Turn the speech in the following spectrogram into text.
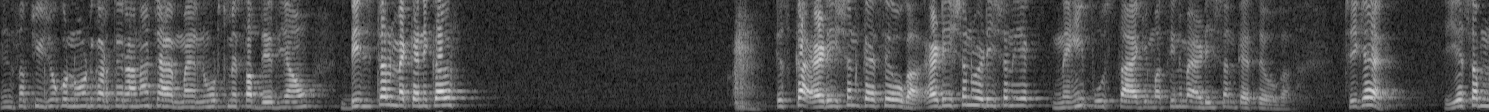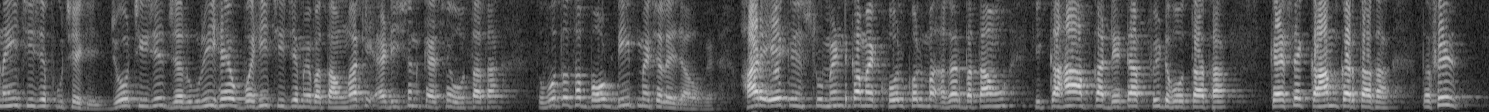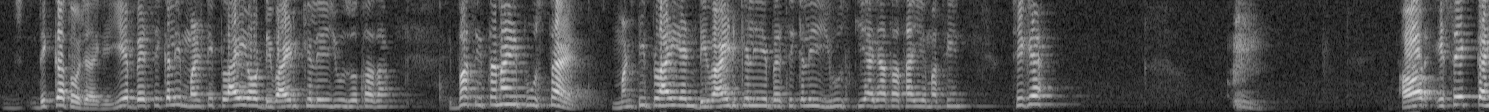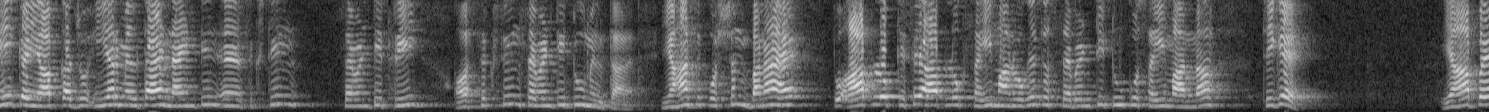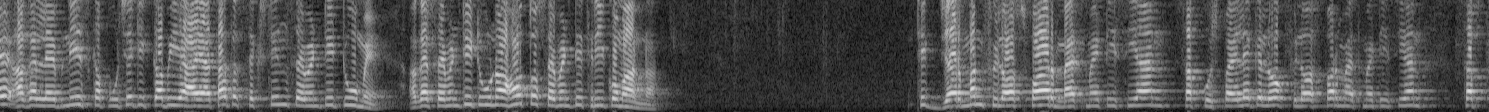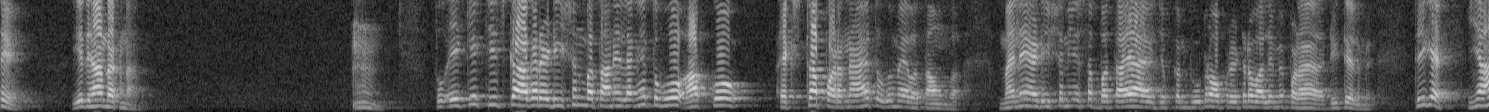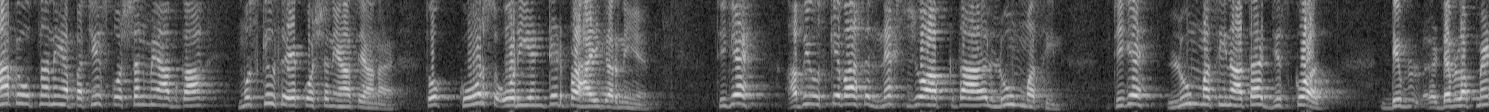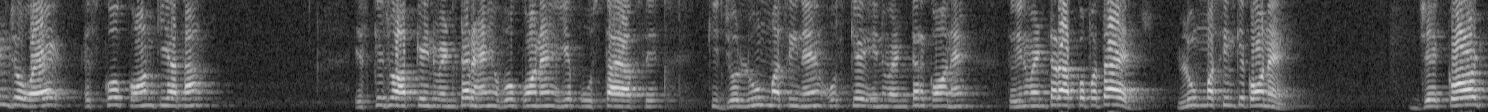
इन सब चीज़ों को नोट करते रहना, चाहे मैं नोट्स में सब दे दिया हूँ। डिजिटल मैकेनिकल इसका एडिशन कैसे होगा? एडिशन वेडिशन ये नहीं पूछता है कि मशीन में एडिशन कैसे होगा। ठीक है? ये सब नई चीज़ें पूछेगी। जो चीज़ें ज़रूरी है, वही चीज़ें मैं बताऊँगा कि एडिशन कैसे होता था। तो वो तो सब बहुत डीप में चले जाओगे। हर एक इंस्ट्रूमेंट का मैं खोल खोल अगर बताऊँ कि कहाँ आपका डेटा फिड होता था, कैसे काम करता था तो फिर दिक्कत हो जाएगी। ये बेसिकली मल्टीप्लाई और डिवाइड के लिए यूज़ होता था। बस इतना ही पूछता है। मल्टीप्लाई एंड डिवाइड के लिए बेसिकली यूज़ किया जाता था ये मशीन ठीक है? और इसे कहीं कहीं आपका जो ईयर मिलता है 1973 और 1672 मिलता है। यहाँ से क्वेश्चन बना है तो आप लोग किसे आप लोग सही मानोगे तो 72 को सही मानना। ठीक है? यहाँ पे अगर लेबनीस का पूछे कि कब ये आया था तो 1672 में। अगर 72 ना हो तो 73 को मानना। ठीक जर्मन फिलोसफर मैथमेटिशियन सब कुछ। पहले के लोग फिलोसफर मैथमेटिशियन सब थे। ये ध्यान रखना। तो एक एक चीज़ का अगर एडिशन बताने लगे तो वो आपको एक्स्ट्रा पढ़ना है तो वो मैं बताऊँगा। मैंने एडिशन ये सब बताया है, जब कंप्यूटर ऑपरेटर वाले में पढ़ाया डिटेल में। ठीक है? यहाँ पे उतना नहीं है, पच्चीस क्वेश्चन में आपका मुश्किल से एक क्वेश्चन यहाँ से आना है। तो कोर्स ओरिएंटेड पढ़ाई करनी है। ठीक है? अभी उसके बाद से नेक्स्ट जो आपका लूम मशीन ठीक है? लूम मशीन आता है जिसको डेवलपमेंट जो है, इसको कौन किया था? इसके जो आपके इन्वेंटर हैं, वो कौन है? ये पूछता है आपसे कि जो लूम मशीन है, उसके इन्वेंटर कौन है? तो इन्वेंटर आपको पता है लूम मशीन के कौन है? जेकॉर्ड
